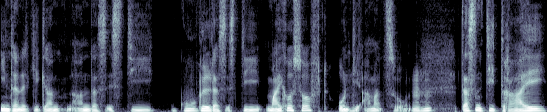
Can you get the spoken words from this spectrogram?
Internetgiganten an. Das ist die Google, das ist die Microsoft und mhm. die Amazon. Mhm. Das sind die drei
